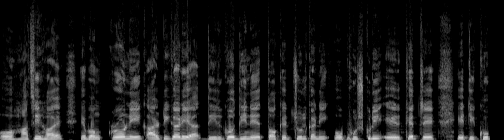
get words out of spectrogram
ও হাঁচি হয় এবং ক্রনিক আর্টিকারিয়া দীর্ঘদিনে ত্বকের চুলকানি ও ফুসকুড়ি এর ক্ষেত্রে এটি খুব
